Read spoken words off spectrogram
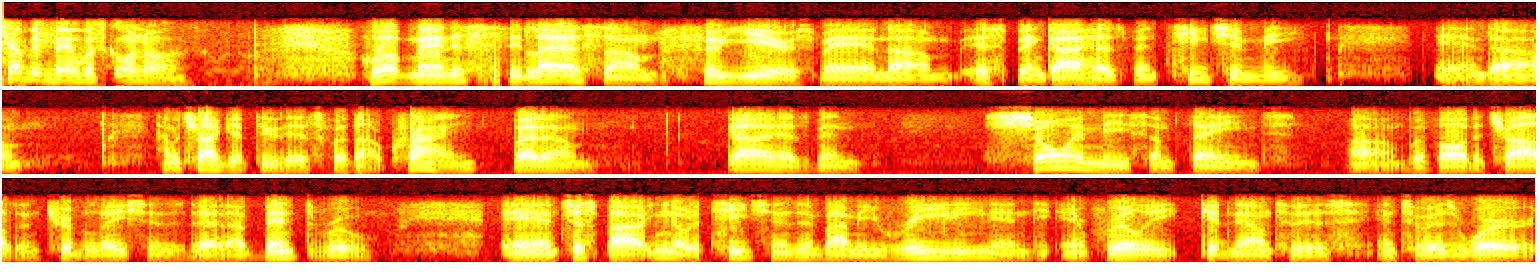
tell me, man, what's going on? Well, man, this is the last um, few years, man. Um, it's been God has been teaching me, and um, I'm gonna try to get through this without crying. But um, God has been showing me some things um, with all the trials and tribulations that I've been through, and just by you know the teachings and by me reading and and really getting down to his into His Word,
